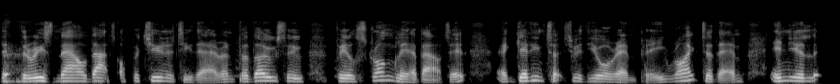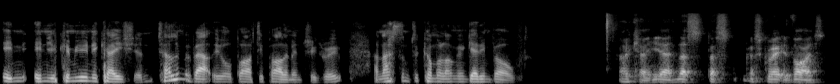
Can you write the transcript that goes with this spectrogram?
th there is now that opportunity there. And for those who feel strongly about it, uh, get in touch with your MP, write to them in your in, in your communication, tell them about the All Party Parliamentary Group and ask them to come along and get involved. Okay, yeah, that's that's that's great advice.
